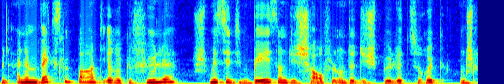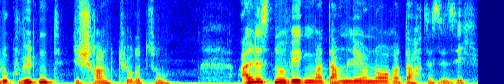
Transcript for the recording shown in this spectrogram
Mit einem Wechselbad ihrer Gefühle schmiss sie den Besen und die Schaufel unter die Spüle zurück und schlug wütend die Schranktüre zu. Alles nur wegen Madame Leonora, dachte sie sich.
